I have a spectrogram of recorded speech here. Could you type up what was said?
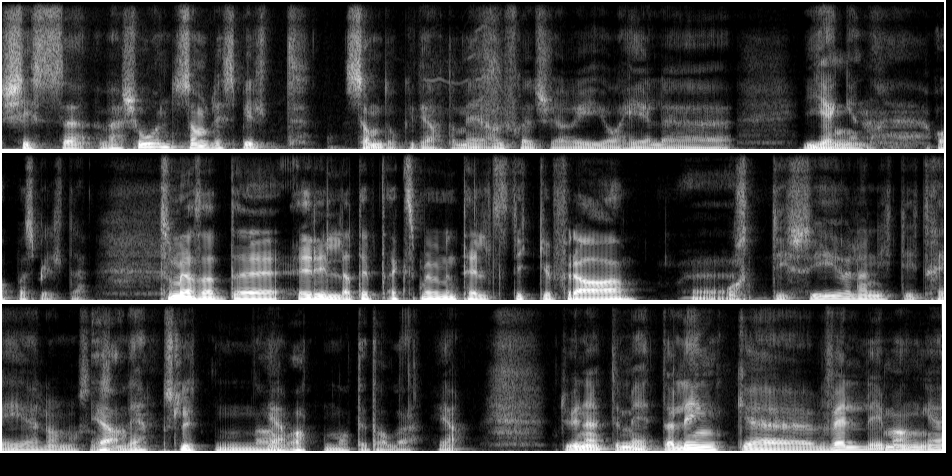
skisseversjon som ble spilt som dukketeater, med Alfred Jarry og hele gjengen oppe og spilte. Som er altså et eh, relativt eksperimentelt stykke fra 87 eller 93 eller noe sånt ja, som det. Slutten av Ja. 1880-tallet. Ja. Du nevnte Meterlink. Eh, veldig mange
